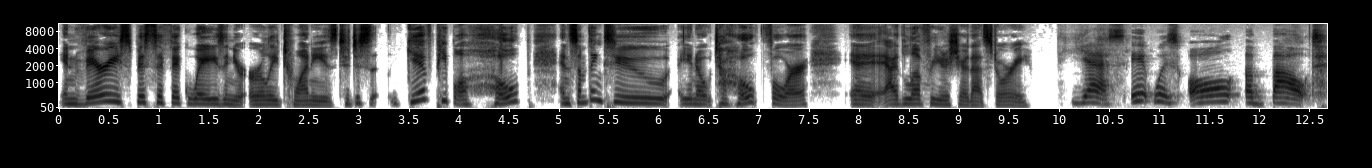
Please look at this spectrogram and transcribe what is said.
in very specific ways in your early 20s to just give people hope and something to, you know, to hope for. Eh, I'd love for you to share that story. Yes, it was all about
